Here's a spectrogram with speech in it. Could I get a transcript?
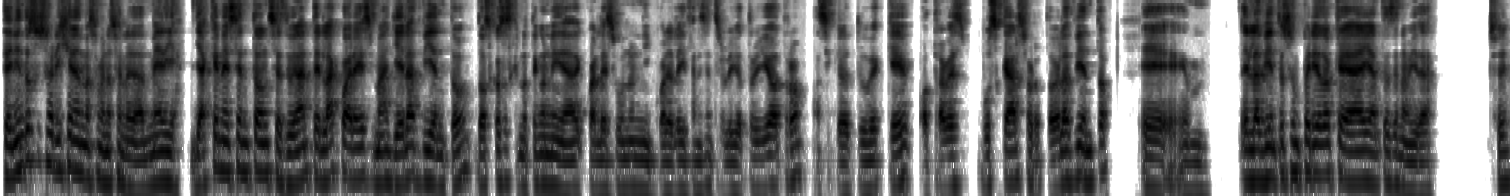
teniendo sus orígenes más o menos en la Edad Media, ya que en ese entonces, durante la cuaresma y el adviento, dos cosas que no tengo ni idea de cuál es uno ni cuál es la diferencia entre lo otro y otro, así que lo tuve que otra vez buscar, sobre todo el adviento. Eh, el adviento es un periodo que hay antes de Navidad, sí,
